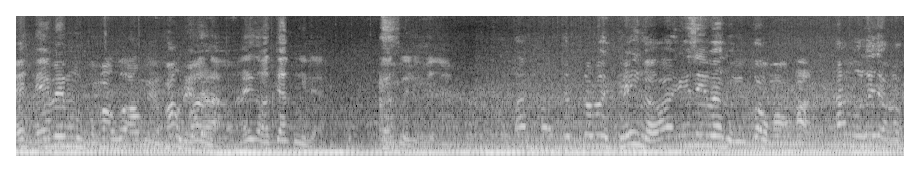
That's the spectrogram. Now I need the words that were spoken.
ဘယ်ဘယ်ပဲမှုမမောက်အောင်ပြမောက်တယ်ဟုတ်လားလားအဲ့တော့ကတ်ကွေးတယ်ကတ်ကွေးလို့ပြန်အဲ့တော့တော့ဂိမ်းကအေးစေးပဲလို့ကောက်မောင်းဟာအဲ့လိုလဲကြောင်တော့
